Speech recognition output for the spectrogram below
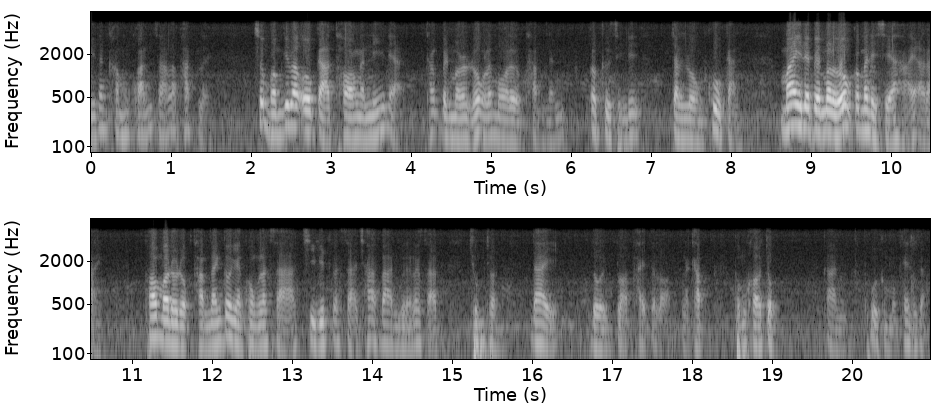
มีทั้งคำขวัญสารพัดเลย ซึ่งผมคิดว่าโอกาสทองอันนี้เนี่ยทั้งเป็นมรดกและมรดกธรรมนั้น ก็คือสิ่งที่จะลงคู่กัน ไม่ได้เป็นมรดกก็ไม่ได้เสียหายอะไร เพราะมรดกธรรมนั้นก็ยังคงรักษาชีวิตรักษาชาติบ้านเมืองรักษา ชุมชนได้โดยปลอดภัยตลอดนะครับ ผมขอจบการพูดของผมแค่นี้ก่อน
